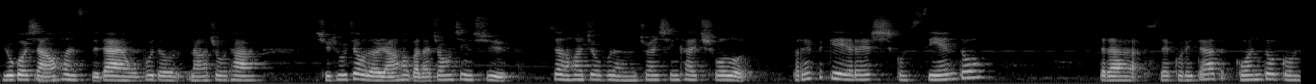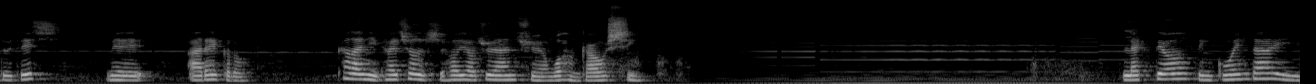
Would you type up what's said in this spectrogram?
如果想要换磁带，我不得拿住它，取出旧的，然后把它装进去，这样的话就不能专心开车了。Parece que eres consciente de la seguridad cuando conduces. Me alegro. 看来你开车的时候要注意安全，我很高兴。Lección cincuenta y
